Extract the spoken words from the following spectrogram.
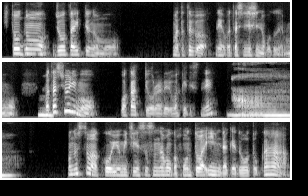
人の状態っていうのも、まあ、例えばね、私自身のことでも、うん私よりも分かっておられるわけですね。あこの人はこういう道に進んだ方が本当はいいんだけどとか、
